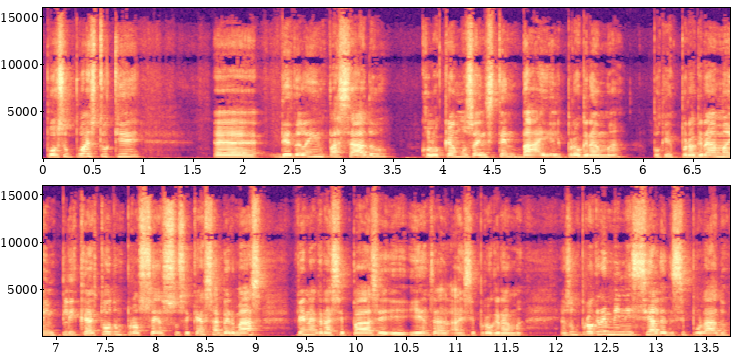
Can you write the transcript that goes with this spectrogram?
Por supuesto que eh, desde o ano passado colocamos em stand-by o programa, porque o programa implica todo um processo. Se quer saber mais, vem na Graça e Paz e, e entra a esse programa. É um programa inicial de discipulado.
